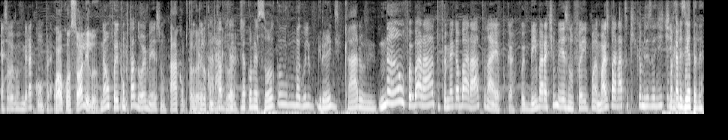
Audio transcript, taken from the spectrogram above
essa foi a minha primeira compra. Qual console, Lu? Não, foi computador mesmo. Ah, Foi computador. pelo Caraca, computador. já, começou com um bagulho grande, caro. Não, foi barato, foi mega barato na época. Foi bem baratinho mesmo. Foi mano, mais barato que camiseta de time. Uma camiseta, né?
